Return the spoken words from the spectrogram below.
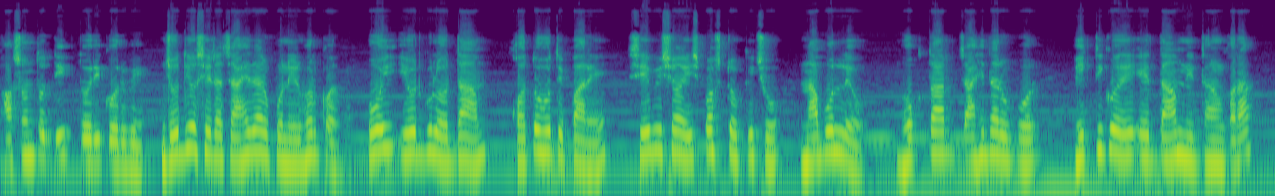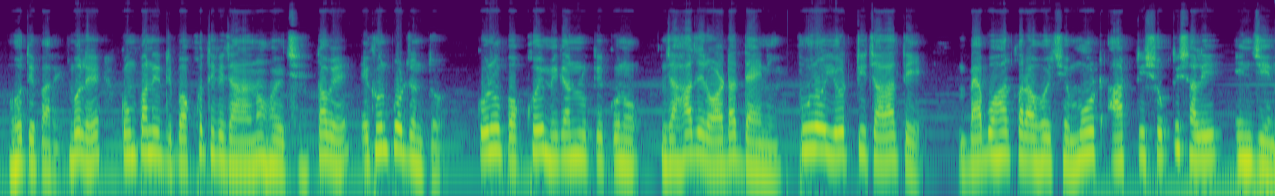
ভাসন্ত দ্বীপ তৈরি করবে। যদিও সেটা চাহিদার উপর নির্ভর করবে। ওই ইয়টগুলোর দাম কত হতে পারে সে বিষয়ে স্পষ্ট কিছু না বললেও ভোক্তার চাহিদার উপর ভিত্তি করে এর দাম নির্ধারণ করা হতে পারে বলে কোম্পানিটির পক্ষ থেকে জানানো হয়েছে। তবে এখন পর্যন্ত কোনো পক্ষই মেগানুরকে কোনো জাহাজের অর্ডার দেয়নি। পুরো ইয়টটি চালাতে ব্যবহার করা হয়েছে মোট আটটি শক্তিশালী ইঞ্জিন।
